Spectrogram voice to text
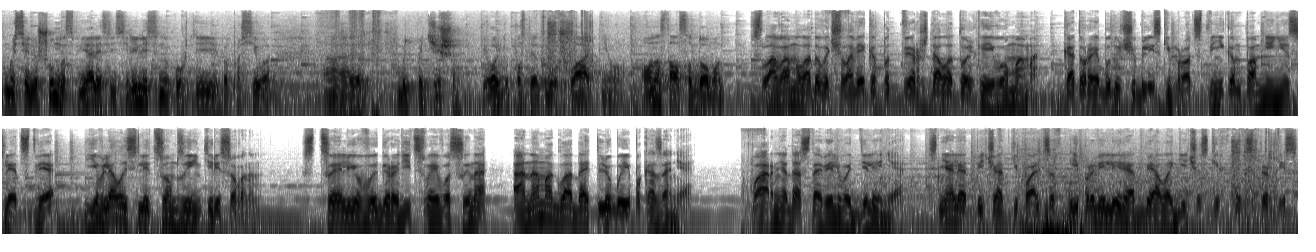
мы сели шумно, смеялись, веселились на кухне и попросила э, быть потише. И Ольга после этого ушла от него. А он остался дома. Слова молодого человека подтверждала только его мама, которая, будучи близким родственником, по мнению следствия, являлась лицом заинтересованным. С целью выгородить своего сына она могла дать любые показания. Парня доставили в отделение, сняли отпечатки пальцев и провели ряд биологических экспертиз.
